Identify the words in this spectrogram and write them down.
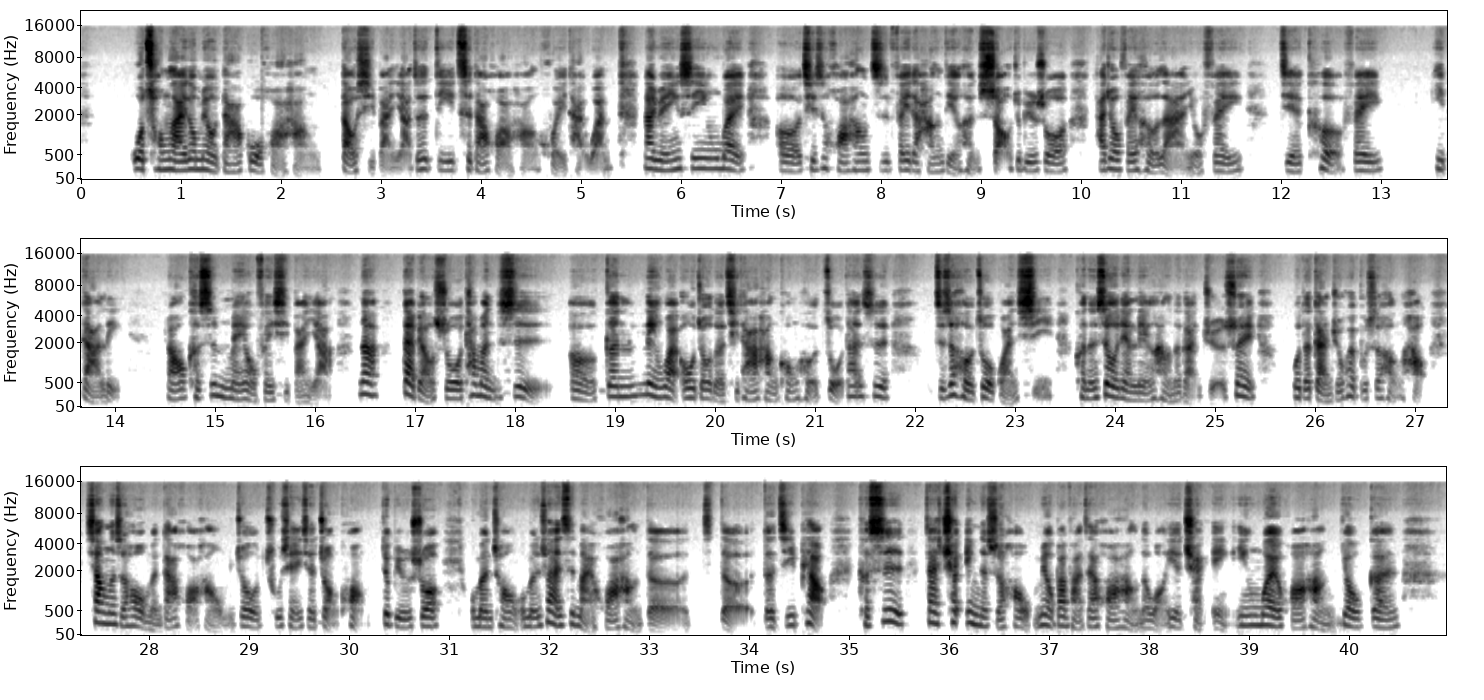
我从来都没有搭过华航到西班牙，这是第一次搭华航回台湾。那原因是因为呃，其实华航直飞的航点很少，就比如说它就飞荷兰，有飞捷克，飞意大利，然后可是没有飞西班牙。那代表说他们是。呃，跟另外欧洲的其他航空合作，但是只是合作关系，可能是有点联航的感觉，所以我的感觉会不是很好。像那时候我们搭华航，我们就出现一些状况，就比如说我们从我们虽然是买华航的的的机票，可是在 check in 的时候没有办法在华航的网页 check in，因为华航又跟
